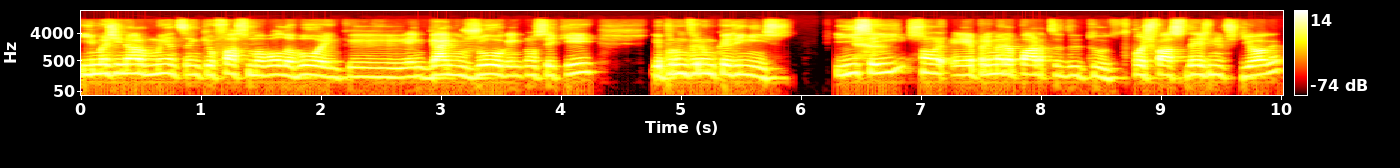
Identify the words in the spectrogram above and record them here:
e imaginar momentos em que eu faço uma bola boa, em que, em que ganho o jogo, em que não sei o quê, e promover um bocadinho isso. E isso aí são, é a primeira parte de tudo. Depois faço 10 minutos de yoga,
